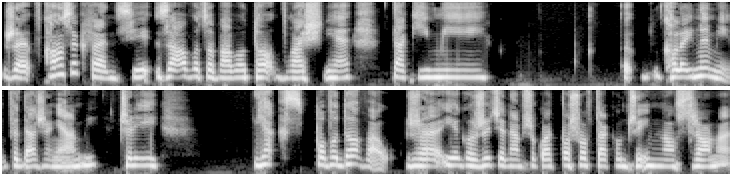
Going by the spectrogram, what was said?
że w konsekwencji zaowocowało to właśnie takimi e, kolejnymi wydarzeniami, czyli jak spowodował, że jego życie na przykład poszło w taką czy inną stronę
